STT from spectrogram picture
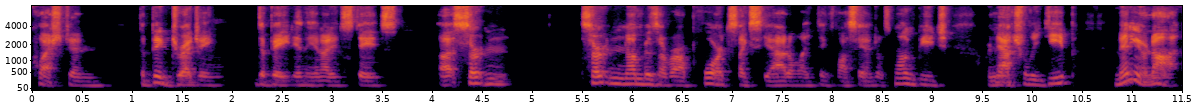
question, the big dredging debate in the United States. Uh, certain certain numbers of our ports, like Seattle, I think Los Angeles, Long Beach, are naturally deep, Many are not,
